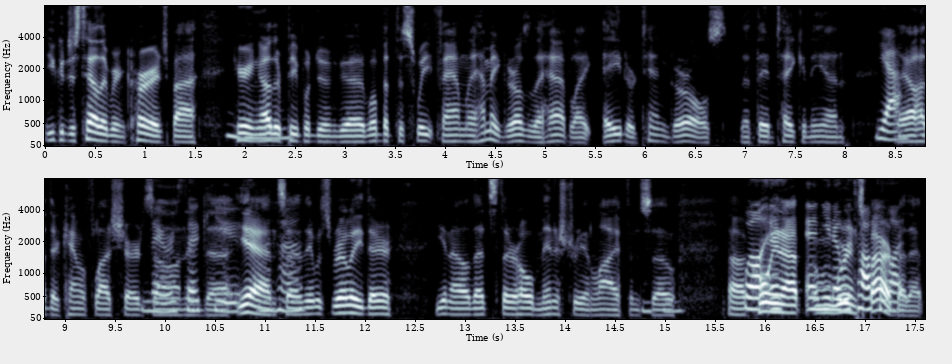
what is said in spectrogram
you could just tell they were encouraged by hearing other Mm-hmm. people doing good. What about the sweet family? How many girls do they have? Like eight or ten girls that they'd taken in. yeah They all had their camouflage shirts They on, so and uh, yeah, and so Uh-huh. it was really their, you know, that's their whole ministry in life, and so uh, Mm-hmm. Well, Korie and- and, I, and, I mean, you know, we're we talk a inspired lot- by that.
